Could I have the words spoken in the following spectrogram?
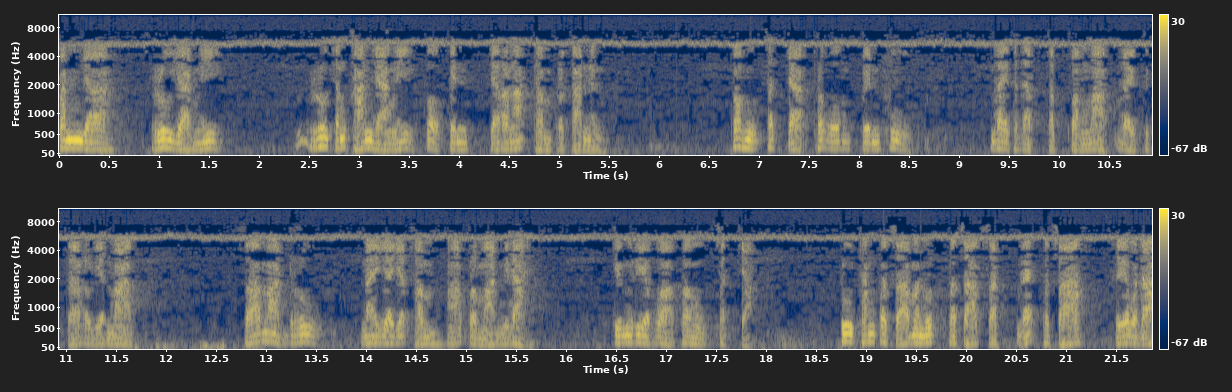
ปัญญารู้อย่างนี้ รู้สังขารอย่างนี้ก็เป็นจารณธรรมประการหนึ่งพระหุสัจจะพระองค์เป็นผู้ ได้ถดับตับฟังมากได้ศึกษาเราเรียนมาก สามารถรู้ในยยธรรมหาประมาณไม่ได้ จึงเรียกว่าพระหุสัจจะรู้ทั้งภาษามนุษย์ภาษาสัตว์ และภาษาเทวดา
